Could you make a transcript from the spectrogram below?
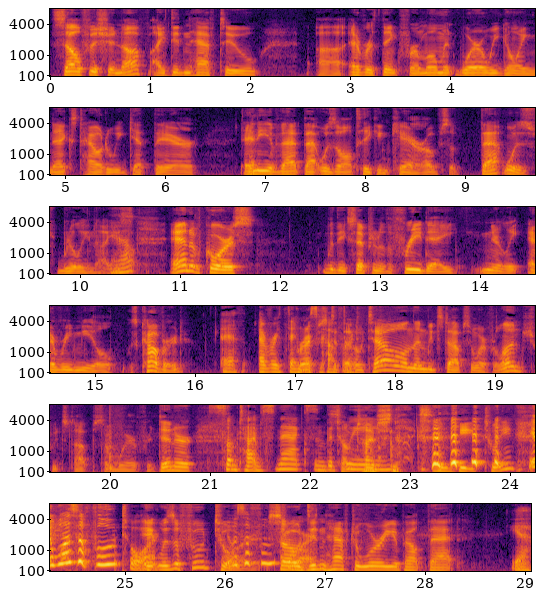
selfish enough. I didn't have to uh, ever think for a moment where are we going next, how do we get there, any of that. That was all taken care of, so that was really nice. Yep. And of course, with the exception of the free day, nearly every meal was covered Eh, everything was breakfast at the hotel, and then we'd stop somewhere for lunch. We'd stop somewhere for dinner. Sometimes snacks in between. Sometimes snacks in between. It was a food tour. It was a food tour. it was a food so tour. didn't have to worry about that yeah,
